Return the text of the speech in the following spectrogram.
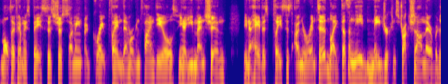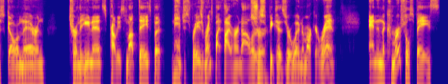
multifamily space, is just I mean a great play in Denver. Can find deals. You know, you mentioned you know, hey, this place is under rented. Like, doesn't need major construction on there, but just go in there and turn the units, probably some updates. But man, just raise rents by five hundred dollars Sure. because you're way under market rent. And in the commercial space,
